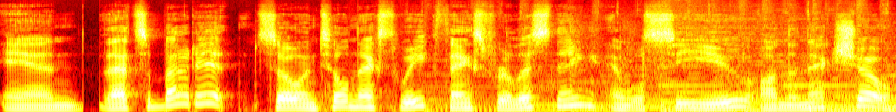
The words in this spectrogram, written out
And that's about it. So until next week, thanks for listening, and we'll see you on the next show.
